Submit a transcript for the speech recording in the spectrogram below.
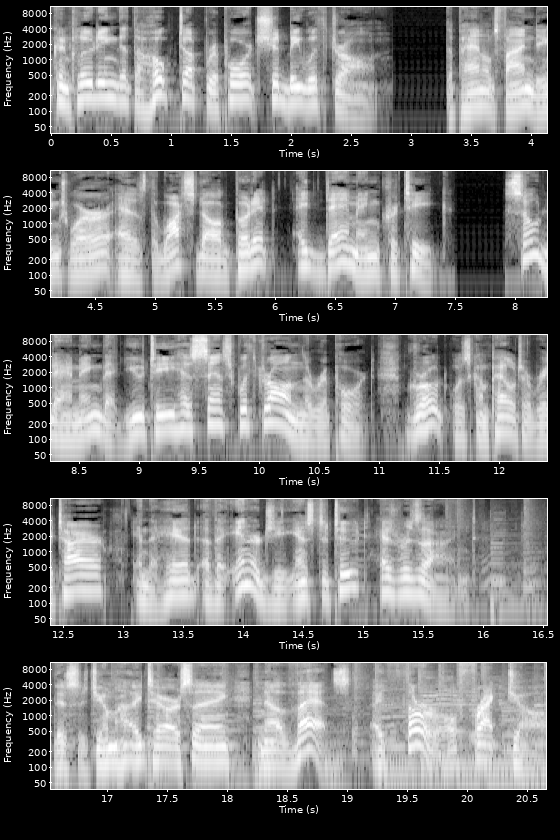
concluding that the hoked up report should be withdrawn. The panel's findings were, as the watchdog put it, a damning critique. So damning that UT has since withdrawn the report. Groat was compelled to retire, and the head of the Energy Institute has resigned. This is Jim Hightower saying, now that's a thorough frack job.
